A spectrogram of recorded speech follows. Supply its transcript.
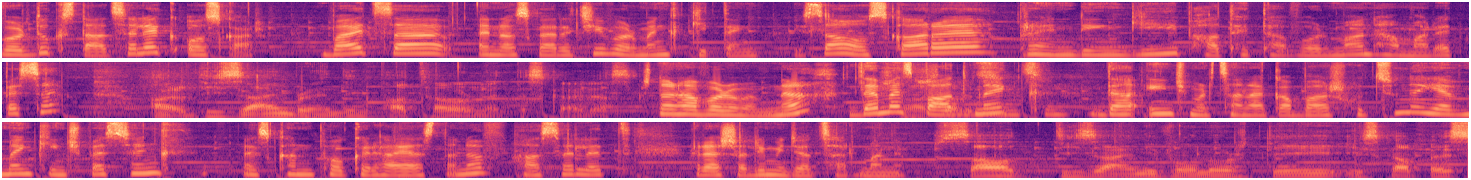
որ դուք ստացել եք Օսկար, բայց սա այն Օսկարը չի, որ մենք գիտենք։ Սա Օսկար է բրենդինգի փաթեթավորման համար, այդպես է։ Այո, դիզայն բրենդինգ փաթեթավորում այդպես կարելի ասել։ Շնորհավորում եմ նախ։ Դե մեզ պատմեք, դա ինչ մրցանակաբաշխություն է եւ մենք ինչպես ենք այսքան փոքր Հայաստանով հասել այդ հրաշալի միջոցառմանը։ Սա դիզայնի ոլորտի իսկապես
